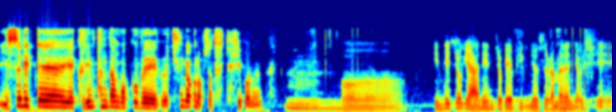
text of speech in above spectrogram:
E3 때의 그림 판단고급의 그 충격은 없었는데 이번은. 음, 뭐, 인디 쪽이 아닌 쪽의 빅뉴스라면은 역시,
